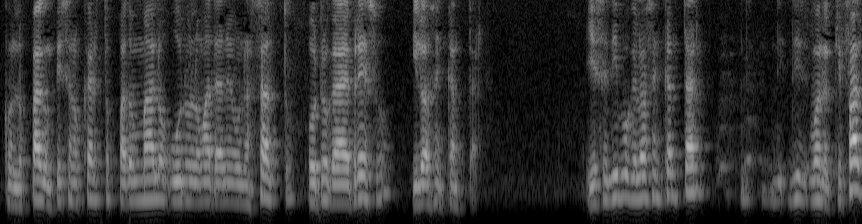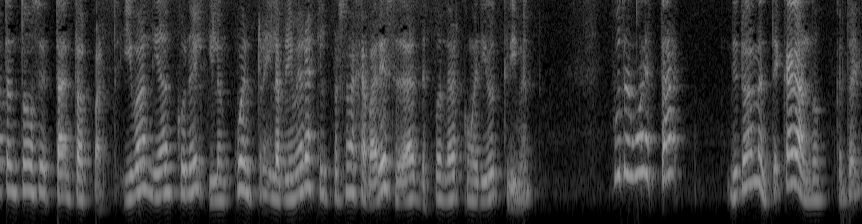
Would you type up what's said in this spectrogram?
con los pagos empiezan a buscar estos patos malos, uno lo matan en un asalto, otro cae preso y lo hacen cantar. Y ese tipo que lo hacen cantar, bueno, el que falta entonces está en tal parte. Y van y dan con él y lo encuentran. Y la primera es que el personaje aparece después de haber cometido el crimen. Puta, el está literalmente cagando, ¿cachai?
